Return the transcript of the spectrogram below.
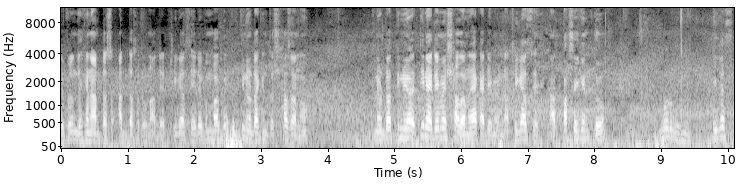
এই পর্যন্ত দেখেন আড্ডা আড্ডা চলে ওনাদের, ঠিক আছে? এরকমভাবে তিনোটা কিন্তু সাজানো। তিনোটা তিন তিন আইটেমের সাজানো, এক আইটেমের না, ঠিক আছে? আর পাশে কিন্তু মরুভূমি, ঠিক আছে?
